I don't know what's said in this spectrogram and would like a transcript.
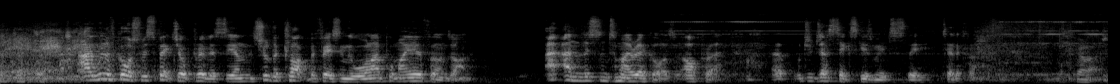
I will, of course, respect your privacy, and should the clock be facing the wall, I'll put my earphones on. A- and listen to my records, opera. Uh, would you just excuse me, it's the telephone. Very much.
